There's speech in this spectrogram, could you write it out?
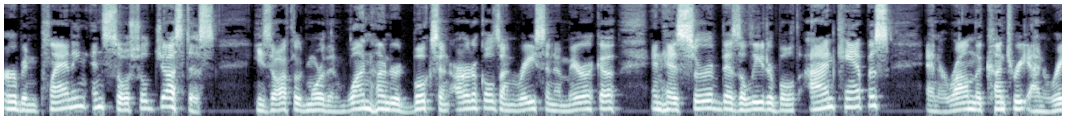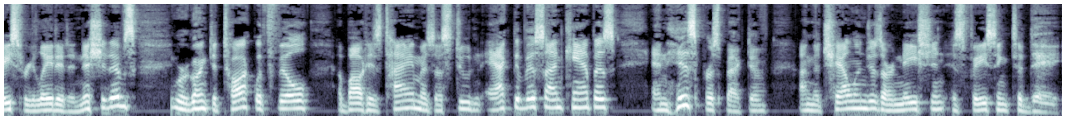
urban planning, and social justice. He's authored more than 100 books and articles on race in America and has served as a leader both on campus and around the country on race related initiatives. We're going to talk with Phil about his time as a student activist on campus and his perspective on the challenges our nation is facing today.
